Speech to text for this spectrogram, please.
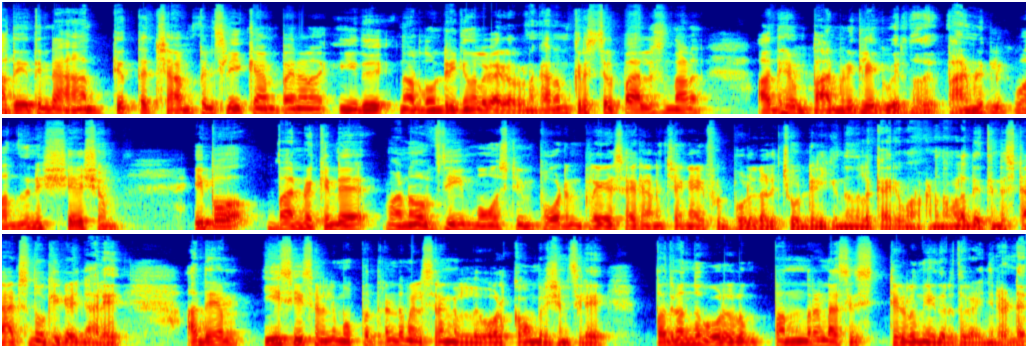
അദ്ദേഹത്തിന്റെ ആദ്യത്തെ ചാമ്പ്യൻസ് ലീഗ് ക്യാമ്പയിനാണ് ഇത് നടന്നുകൊണ്ടിരിക്കുന്ന കാര്യം ഓർക്കണം. കാരണം ക്രിസ്റ്റൽ പാലസ് എന്നാണ് അദ്ദേഹം പാൻമണിക്കിലേക്ക് വരുന്നത്. പാൻമണിക്കിലേക്ക് വന്നതിന് ശേഷം ഇപ്പോൾ ബാൻവെക്കിന്റെ one of the most important players ആയിട്ടാണ് ചെങ്ങായി ഫുട്ബോൾ കളിച്ചുകൊണ്ടിരിക്കുന്നത് എന്നുള്ള കാര്യം ഓർക്കണം. നമ്മൾ അദ്ദേഹത്തിന്റെ സ്റ്റാറ്റ്സ് നോക്കിക്കഴിഞ്ഞാൽ അദ്ദേഹം ഈ സീസണിൽ മുപ്പത്തിരണ്ട് മത്സരങ്ങളിൽ ഓൾ കോമ്പറ്റീഷൻസിൽ പതിനൊന്ന് ഗോളുകളും പന്ത്രണ്ട് അസിസ്റ്റുകളും നെയ്തെടുത്ത് കഴിഞ്ഞിട്ടുണ്ട്.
